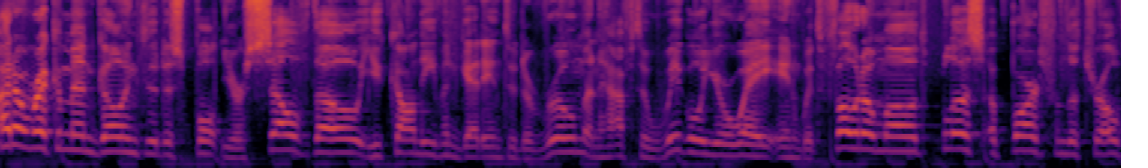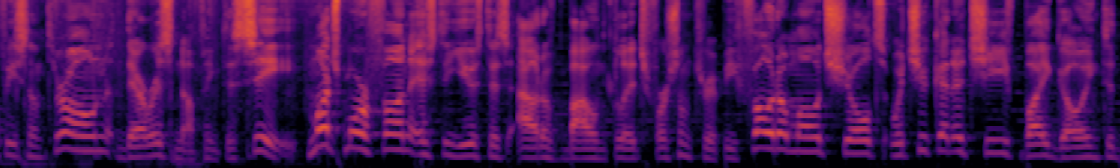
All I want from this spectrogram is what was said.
I don't recommend going to the spot yourself though, you can't even get into the room and have to wiggle your way in with photo mode, plus apart from the trophies and throne, there is nothing to see. Much more fun is to use this out of bound glitch for some trippy photo mode shots, which you can achieve by going to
